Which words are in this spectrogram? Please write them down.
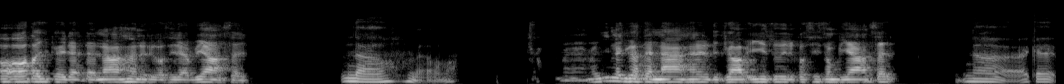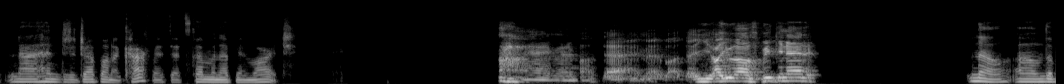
Oh, I thought you paid that, that 900 to go see that Beyonce. No, no, Man, you know you got that 900 to drop easily to go see some Beyonce. no. I got 900 to drop on a conference that's coming up in March. Oh, I ain't mad about that. I ain't mad about that. You, are you um, speaking at it? No, um, the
